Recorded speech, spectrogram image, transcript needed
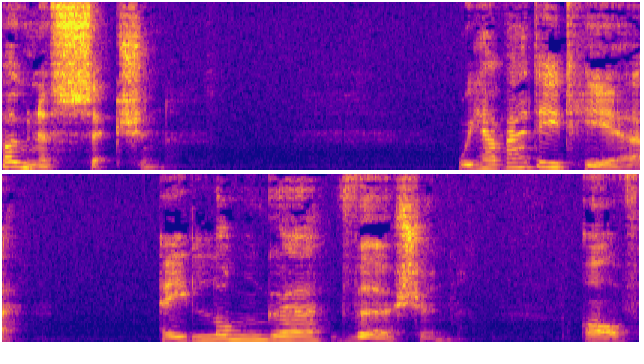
Bonus section. We have added here a longer version of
